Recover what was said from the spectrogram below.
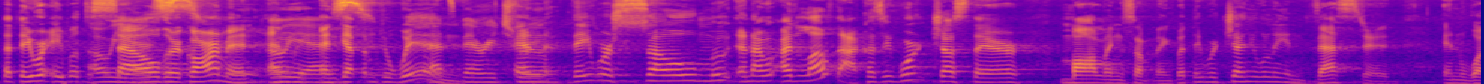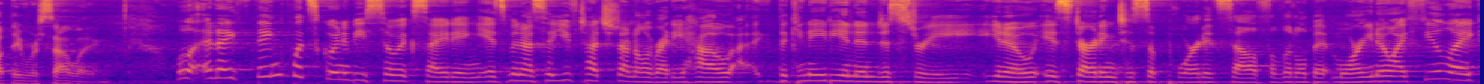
that they were able to Oh, sell yes. their garment Oh, and, and get them to win. That's very true. And they were so moved, and I, I love that because they weren't just there modeling something, but they were genuinely invested in what they were selling. Well, and I think what's going to be so exciting is Vanessa, you've touched on already how uh, the Canadian industry, you know, is starting to support itself a little bit more. You know, I feel like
